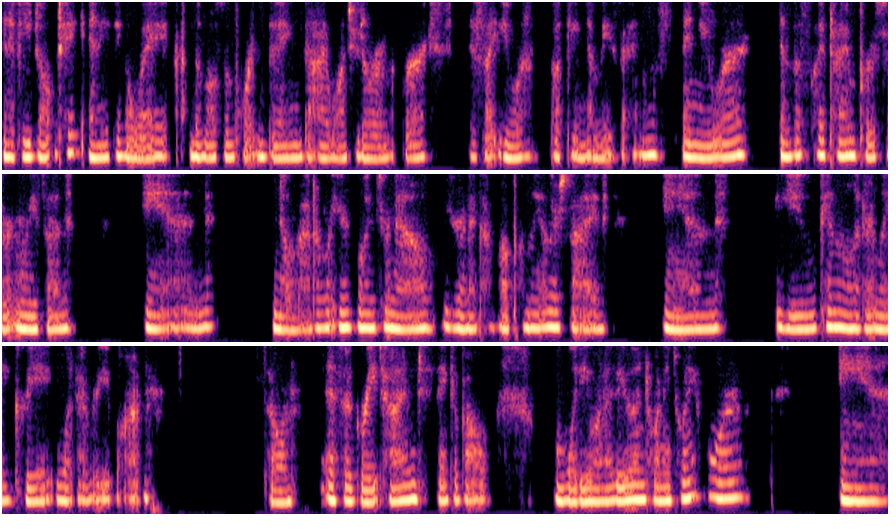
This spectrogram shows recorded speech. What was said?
And if you don't take anything away, the most important thing that I want you to remember is that you are fucking amazing and you were in this lifetime for a certain reason. And no matter what you're going through now, you're going to come up on the other side and you can literally create whatever you want. So it's a great time to think about what do you want to do in 2024 and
